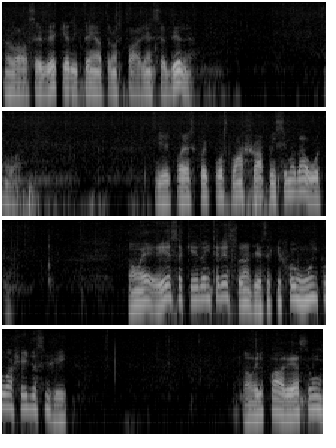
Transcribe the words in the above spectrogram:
Você vê que ele tem a transparência dele. E ele parece que foi posto uma chapa em cima da outra. Então é esse aqui ele é interessante. Esse aqui foi o único que eu achei desse jeito. Então ele parece um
